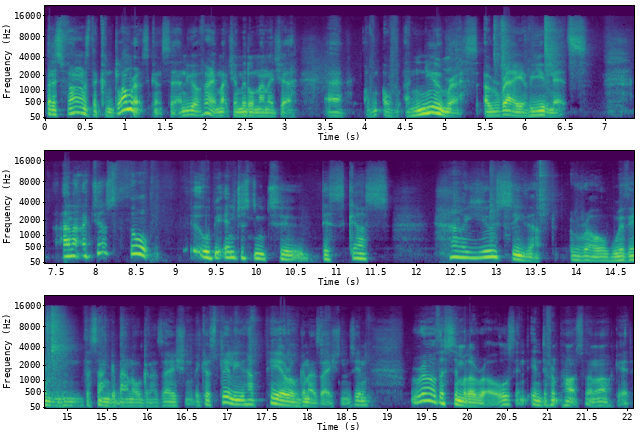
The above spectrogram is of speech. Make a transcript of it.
But as far as the conglomerate's concerned, you're very much a middle manager uh, of, of a numerous array of units. And I just thought it would be interesting to discuss how you see that role within the Saint-Gobain organization, because clearly you have peer organizations in rather similar roles in, in different parts of the market.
